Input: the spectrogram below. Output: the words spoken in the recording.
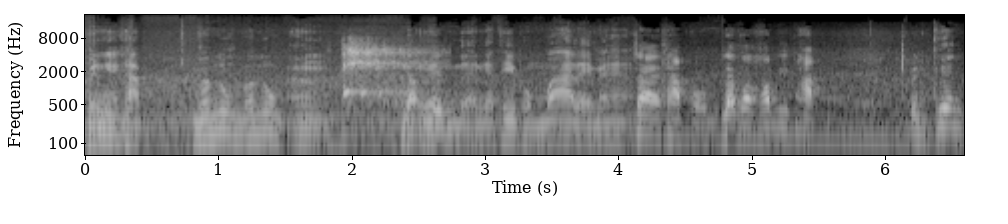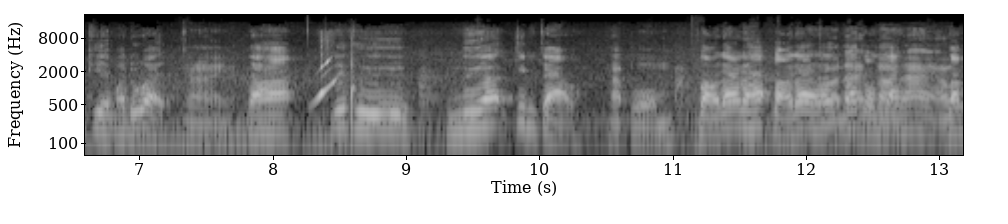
เป็นไงครับเนื้อนุ่มเนื้อนุ่ม เออเหมือนน้ำจิ้กับมเหมือนกับที่ผมว่าเลยไหมฮะใช่ครับผม แล้วก็เขามีผักเป็นเครื่องเคียงมาด้วยใช่นะฮะนี่คือเนื้อจิ้มแจ่ว ครับผมต่อได้นะฮะต่อได้นะต่อได้น่าสนต่ใจอได้เอาบัง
